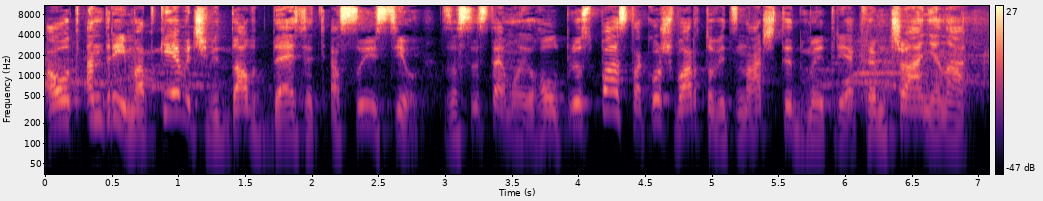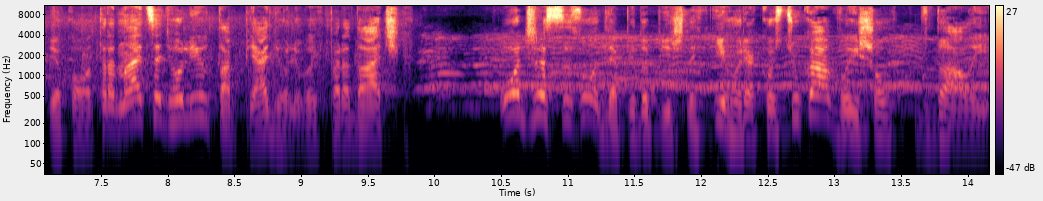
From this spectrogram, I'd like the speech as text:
А от Андрій Маткевич віддав 10 асистів. За системою гол плюс пас також варто відзначити Дмитрія Кремчаніна, в якого 13 голів та 5 гольових передач. Отже, сезон для підопічних Ігоря Костюка вийшов вдалий.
